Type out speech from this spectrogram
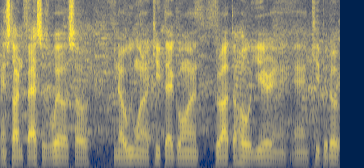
and starting fast as well. So, you know, we want to keep that going throughout the whole year and, and keep it up.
